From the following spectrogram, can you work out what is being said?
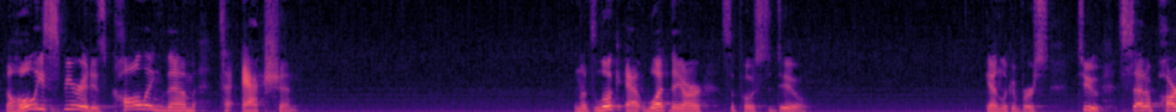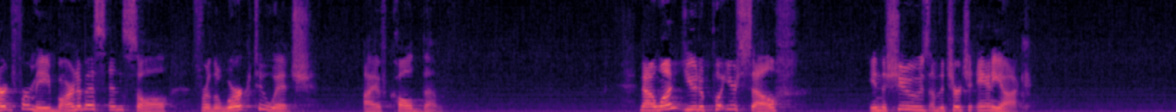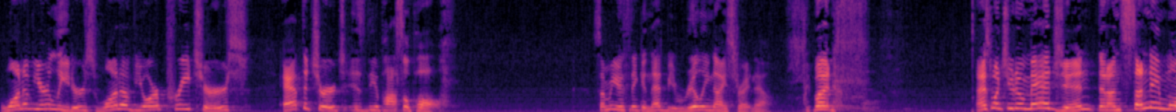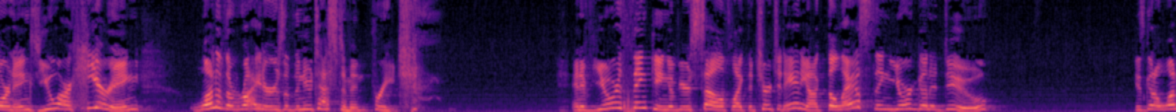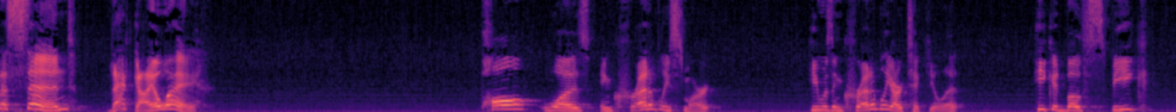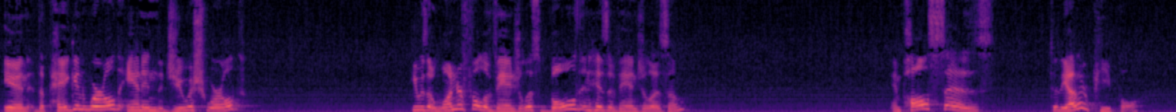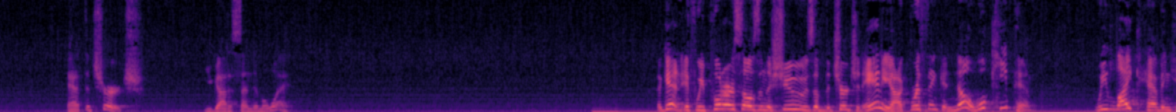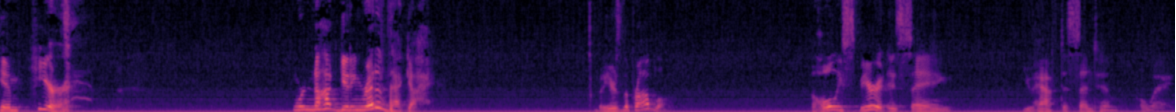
The Holy Spirit is calling them to action. And let's look at what they are supposed to do. Again, look at verse 2. Set apart for me Barnabas and Saul for the work to which I have called them. Now, I want you to put yourself in the shoes of the church at Antioch. One of your leaders, one of your preachers at the church is the Apostle Paul. Some of you are thinking that'd be really nice right now. But I just want you to imagine that on Sunday mornings you are hearing one of the writers of the New Testament preach. and if you're thinking of yourself like the church at Antioch, the last thing you're going to do is going to want to send that guy away. Paul was incredibly smart. He was incredibly articulate. He could both speak in the pagan world and in the Jewish world. He was a wonderful evangelist, bold in his evangelism. And Paul says to the other people at the church, you got to send him away. Again, if we put ourselves in the shoes of the church at Antioch, we're thinking, no, we'll keep him. We like having him here. we're not getting rid of that guy. But here's the problem the Holy Spirit is saying, you have to send him away.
